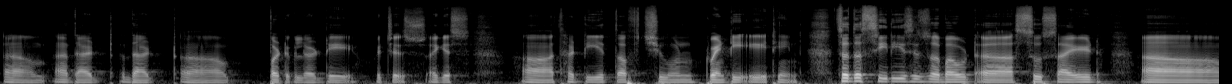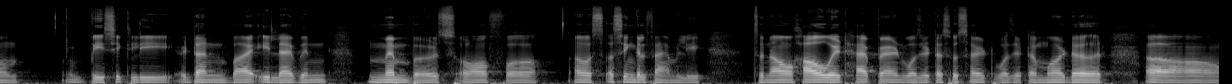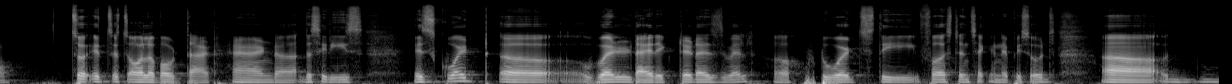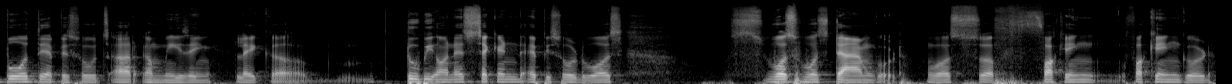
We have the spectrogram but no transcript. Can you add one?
um, uh, that that uh, particular day, which is I guess uh, 30th of June 2018. So the series is about uh, suicide, um, basically done by 11 members of uh, a, a single family. So now, how it happened? Was it a suicide? Was it a murder? Uh, so it's it's all about that, and uh, the series is quite uh, well directed as well uh, towards the first and second episodes. Uh, both the episodes are amazing. Like uh, to be honest, second episode was was was damn good. Was uh, fucking fucking good.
